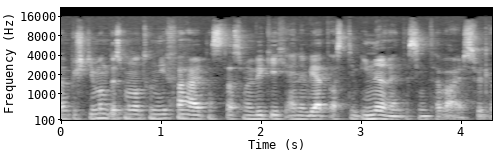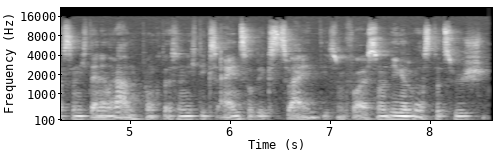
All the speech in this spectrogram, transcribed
bei Bestimmung des Monotonieverhaltens, dass man wirklich einen Wert aus dem Inneren des Intervalls wählt, also nicht einen Randpunkt, also nicht x1 oder x2 in diesem Fall, sondern irgendwas dazwischen.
